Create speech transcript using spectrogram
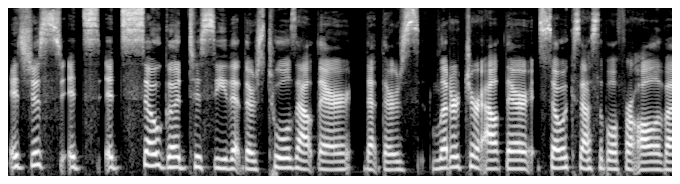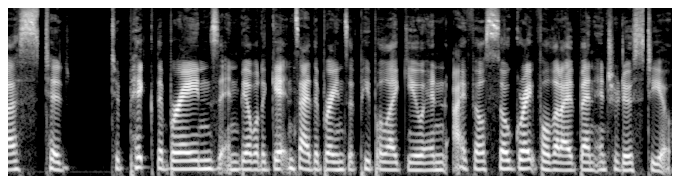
It's just it's it's so good to see that there's tools out there, that there's literature out there. It's so accessible for all of us to to pick the brains and be able to get inside the brains of people like you and I feel so grateful that I've been introduced to you.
